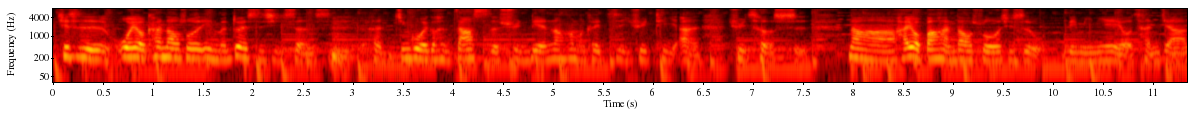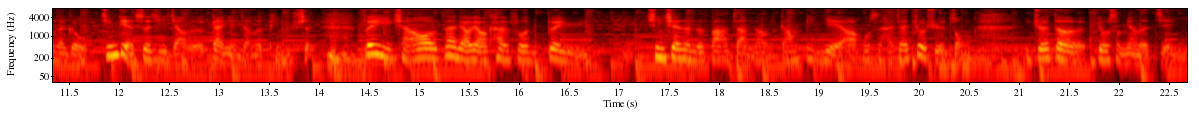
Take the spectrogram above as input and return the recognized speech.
其实我有看到说，你们对实习生是很经过一个很扎实的训练，让他们可以自己去提案、去测试。那还有包含到说，其实李明你也有参加那个经典设计奖的概念奖的评审，所以想要再聊聊看，说对于新鲜人的发展，然后刚毕业啊，或是还在就学中，你觉得有什么样的建议？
